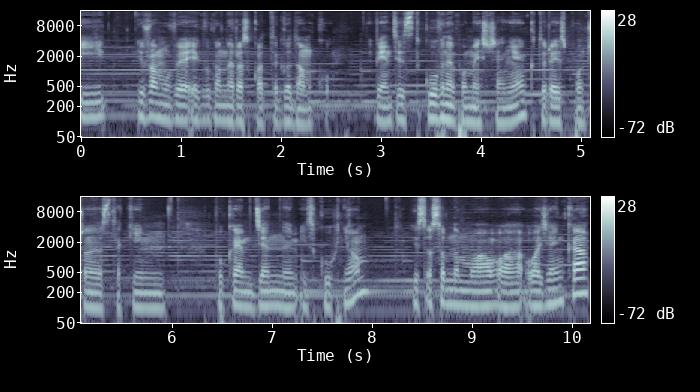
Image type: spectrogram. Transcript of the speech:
I już Wam mówię, jak wygląda rozkład tego domku. Więc jest główne pomieszczenie, które jest połączone z takim pokojem dziennym i z kuchnią. Jest osobno mała łazienka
